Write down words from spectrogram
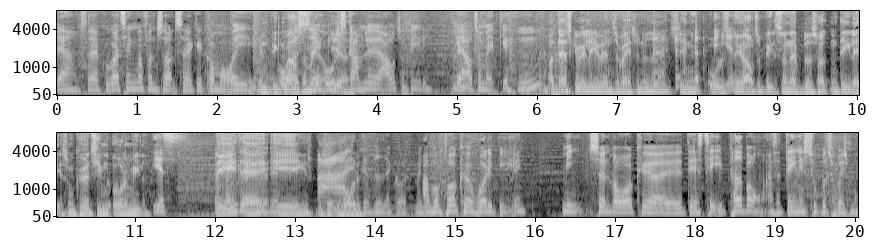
Ja, så jeg kunne godt tænke mig at få den solgt, så jeg kan komme over i En bil med Oles, automatgear. Oles gamle autobil med ja. automatgear. Mm. Og der skal vi lige vende tilbage til nyhederne, Signe. Oles Yes. nye autobil, som er blevet solgt en del af, som kører i timen 8 mil. Yes. Det er ikke specielt Nej, hurtigt. det ved jeg godt, men... Apropos at køre hurtig bil, ikke? Min søn var over at køre øh, DST i Padborg, altså Danish Superturismo.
